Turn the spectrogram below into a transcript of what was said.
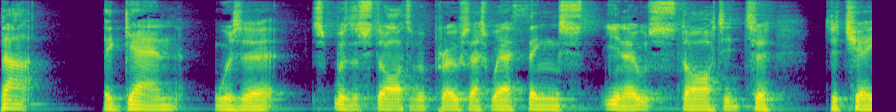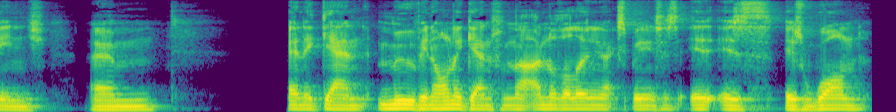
that again was a was the start of a process where things, you know, started to to change. Um, and again, moving on again from that, another learning experience is, is is one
